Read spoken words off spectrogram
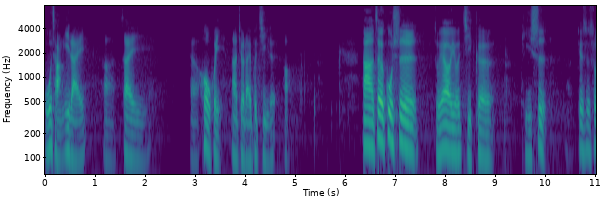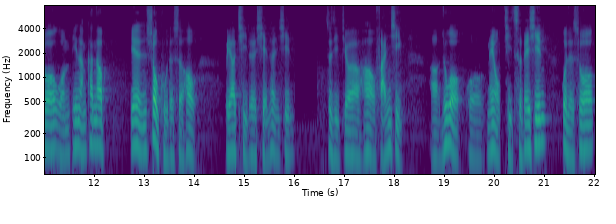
无常一来啊，再呃后悔，那就来不及了啊。那这个故事主要有几个提示，就是说我们平常看到别人受苦的时候，不要起的嫌恨心，自己就要好好反省啊。如果我没有起慈悲心，或者说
